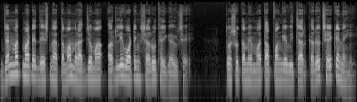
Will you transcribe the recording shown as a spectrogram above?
જનમત માટે દેશના તમામ રાજ્યોમાં અર્લી વોટિંગ શરૂ થઈ ગયું છે. તો શું તમે મત આપવા અંગે વિચાર કર્યો છે કે નહીં?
